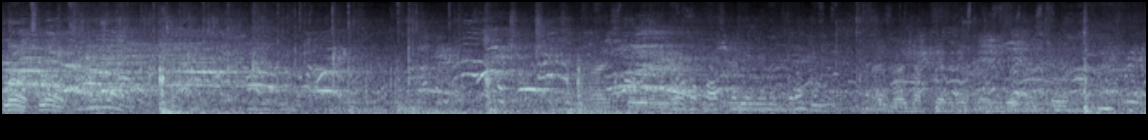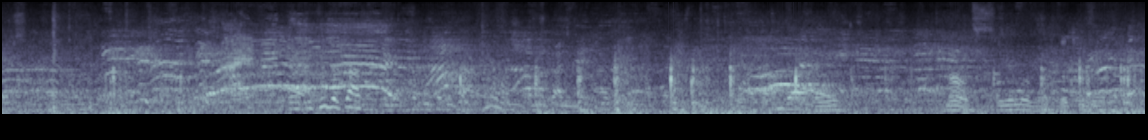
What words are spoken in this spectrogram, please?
Молодец, молодец, молодец. Молодец, ему надо.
